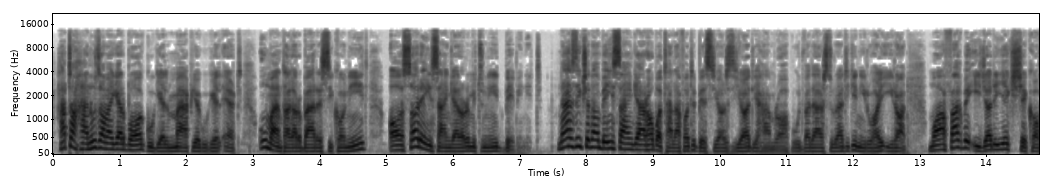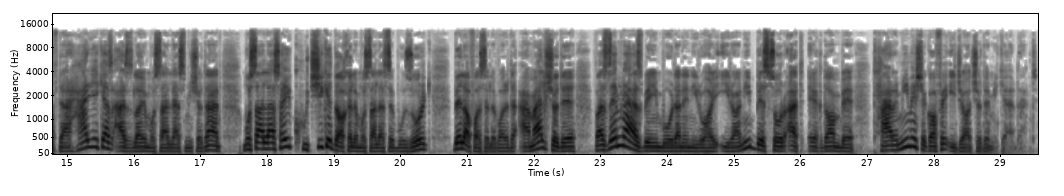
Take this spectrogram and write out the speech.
حتی هنوز هم اگر با Google Map یا Google Earth اون منطقه رو بررسی کنید آثار این سنگرها رو می‌تونید ببینید. نزدیک شدن به این سنگرها با تلفات بسیار زیادی همراه بود و در صورتی که نیروهای ایران موفق به ایجاد یک شکاف در هر یک از ازلای مثلث می شدند مثلث های کوچیک داخل مثلث بزرگ بلافاصله وارد عمل شده و ضمن از بین بردن نیروهای ایرانی به سرعت اقدام به ترمیم شکاف ایجاد شده می کردند.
